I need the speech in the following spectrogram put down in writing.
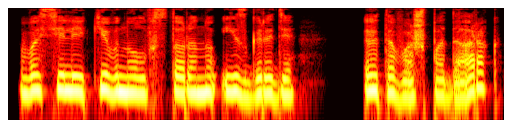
— Василий кивнул в сторону изгороди, — «это ваш подарок?»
